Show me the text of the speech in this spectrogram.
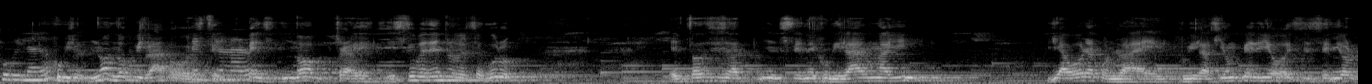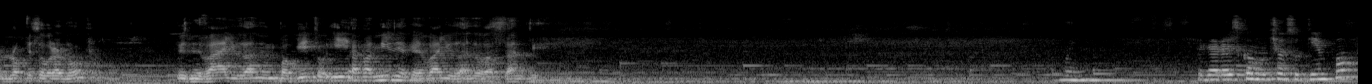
¿Jubilado? Jubil- no, no jubilado. este, ¿Pensionado? pens- no, tra- estuve dentro del seguro. Entonces se me jubilaron allí. Y ahora con la eh, jubilación que dio ese señor López Obrador, pues me va ayudando un poquito. Y la familia que me va ayudando bastante. Bueno, pues le agradezco mucho su tiempo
